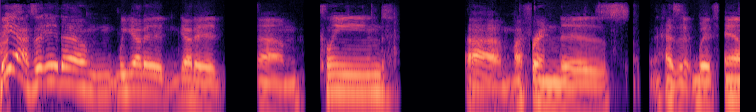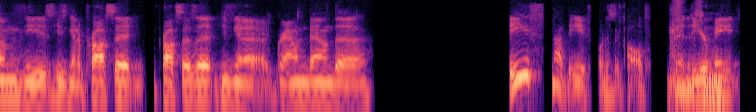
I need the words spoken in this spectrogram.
but yeah so it um we got it got it um cleaned um my friend is has it with him he's he's gonna process it process it he's gonna ground down the beef not beef what is it called deer meat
